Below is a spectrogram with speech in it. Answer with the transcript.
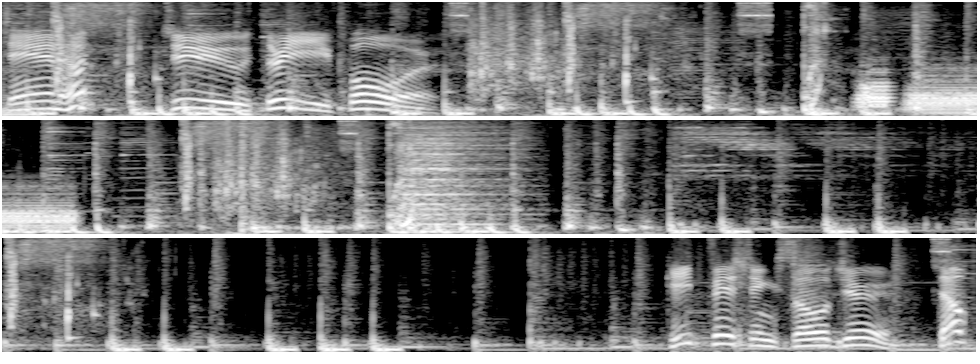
Ten, hook, two, three, four. Keep fishing, soldier. Dump.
